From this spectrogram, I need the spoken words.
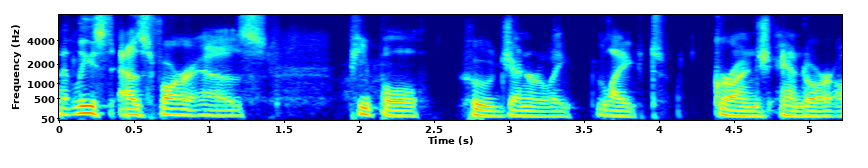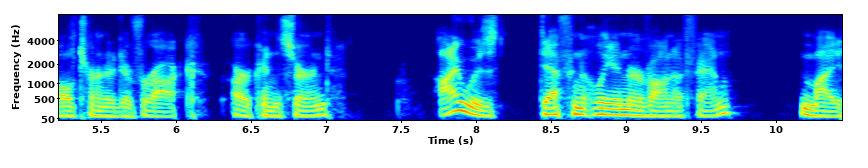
At least as far as people who generally liked grunge and or alternative rock are concerned. I was definitely a Nirvana fan. My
